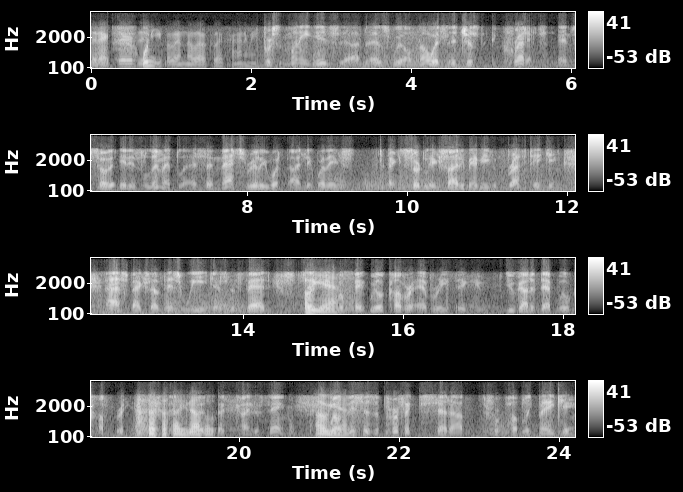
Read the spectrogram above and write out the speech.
that serve the well, people in the local economy. Of course, money is, uh, as we all know, it's, it's just credit, and so it is limitless, and that's really what I think were the ex- certainly exciting, maybe even breathtaking aspects of this week as the Fed. oh yeah, we'll, pay, we'll cover everything. You you got a debt, we'll cover it. I know that, that kind of thing. Oh well, yeah. this is a perfect setup for public banking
